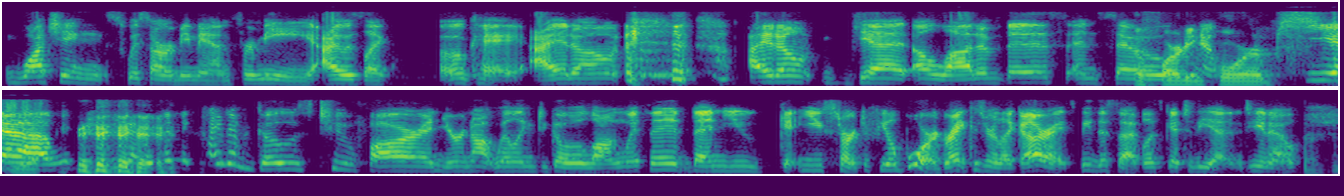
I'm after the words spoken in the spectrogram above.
watching swiss army man for me i was like okay, I don't, I don't get a lot of this, and so the farting you know, corpse. Yeah, yeah. you know, when it kind of goes too far, and you're not willing to go along with it, then you get you start to feel bored, right? Because you're like, all right, speed this up, let's get to the end, you know. Mm-hmm.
